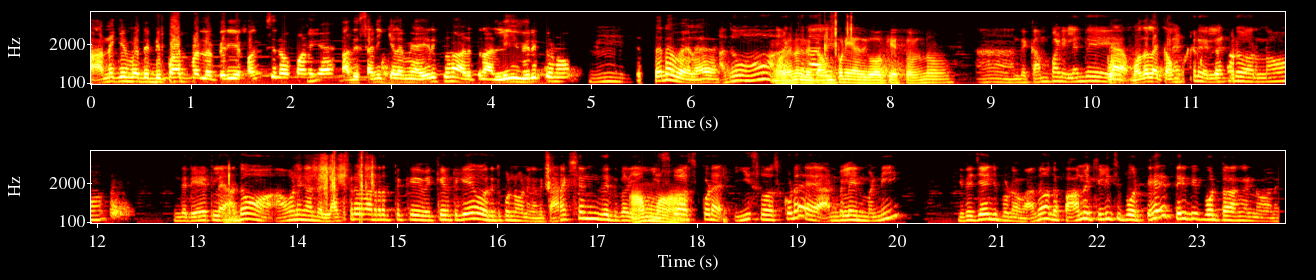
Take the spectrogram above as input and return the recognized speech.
அன்னைக்கு பார்த்து டிபார்ட்மெண்ட்ல பெரிய ஃபங்க்ஷன் வைப்பானுங்க. அது சனிக்கிழமையா இருக்கணும் அடுத்த நாள் லீவ் இருக்கணும். ம். எத்தனை வேலை அதுவும் அந்த கம்பெனி அதுக்கு ஓகே சொல்லணும். அந்த கம்பெனில இருந்து முதல்ல கம்பெனி லெட்டர் வரணும். இந்த டேட்ல அதுவும் அவனுங்க அந்த லெட்டர் வர்றதுக்கு வைக்கிறதுக்கே ஒரு இது பண்ணுவானுங்க. அந்த கரெக்ஷன் இருக்கு பாரு ஆமா. ஈஸ் வாஸ் கூட ஈஸ் வாஸ் கூட அண்டர்லைன் பண்ணி இதை சேஞ்ச் பண்ணுவாங்க. அதுவும் அந்த ஃபார்மை கிழிச்சு போட்டு திருப்பி போட்டு வாங்கன்னு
